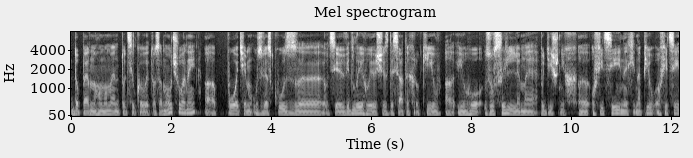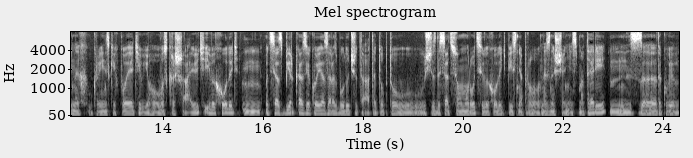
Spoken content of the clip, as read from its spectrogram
до певного моменту цілковито замовчуваний. Потім, у зв'язку з цією відлигою 60-х років, його зусиллями тодішніх офіційних і напівофіційних українських поетів його воскрешають, і виходить оця збірка, з якої я зараз буду читати. Тобто, у 67-му році виходить пісня про незнищенність матерії з такою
